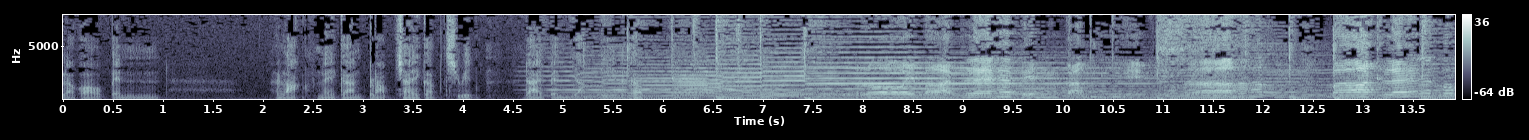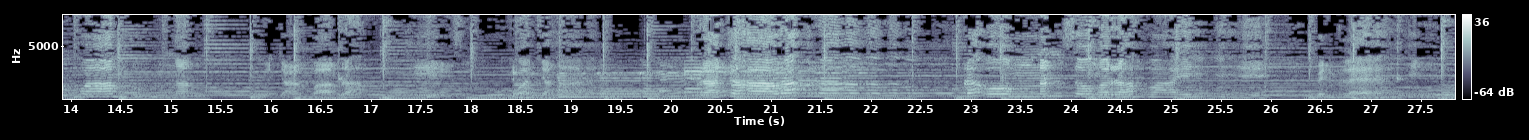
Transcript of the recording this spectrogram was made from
แล้วก็เป็นหลักในการปรับใช้กับชีวิตได้เป็นอย่างดีนะครับ รอยบาดแผลเป็นกังเขน รัก บาดแผลของความทุกข์หนักเกิดจากความรักที่สุดหัวใจพระเจ้ารักเราพระองค์นั้นทรงรับไว้ เป็นแผลที่อยู่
